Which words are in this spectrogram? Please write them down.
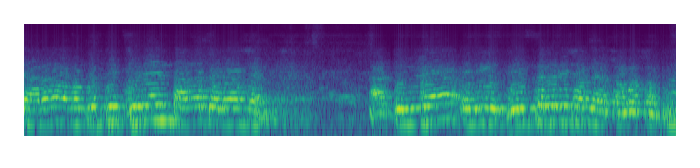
যারা অনুপস্থিত ছিলেন তারা চলে আসেন। আর তোমরা এদিকে সামনে আসো আমার সামনে।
